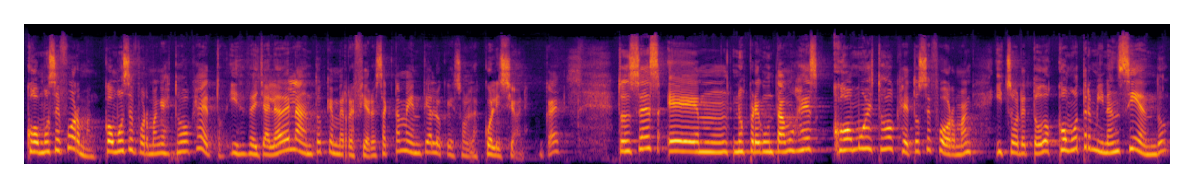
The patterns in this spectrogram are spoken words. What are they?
cómo se forman, cómo se forman estos objetos. Y desde ya le adelanto que me refiero exactamente a lo que son las colisiones. ¿okay? Entonces, em, nos preguntamos es cómo estos objetos se forman y sobre todo cómo terminan siendo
